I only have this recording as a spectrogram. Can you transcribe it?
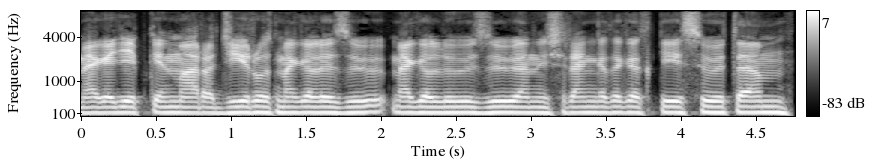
meg egyébként már a Girot megelőző, megelőzően is rengeteget készültem,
